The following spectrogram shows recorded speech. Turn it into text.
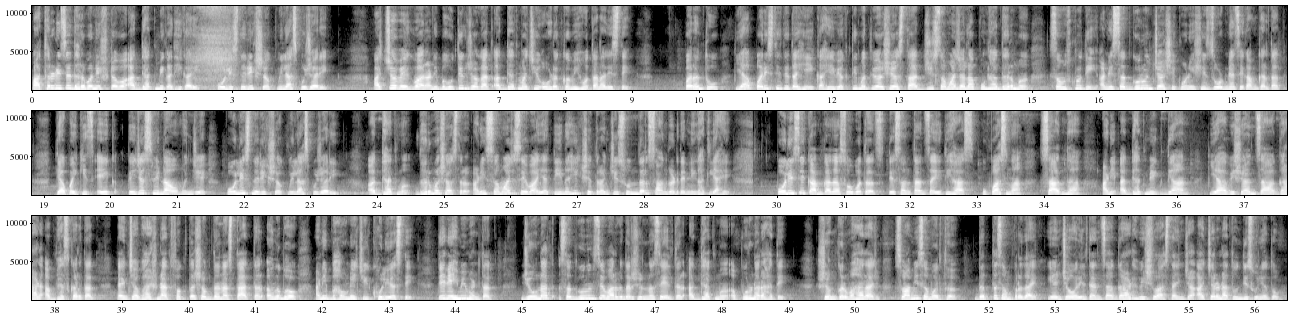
पाथर्डीचे धर्मनिष्ठ व आध्यात्मिक अधिकारी पोलीस निरीक्षक विलास पुजारी. आजच्या वेगवान आणि भौतिक जगात अध्यात्माची ओढ कमी होताना दिसते. परंतु या परिस्थितीतही काही व्यक्तिमत्वे अशी असतात जी समाजाला पुन्हा धर्म संस्कृती आणि सद्गुरूंच्या शिकवणीशी जोडण्याचे काम करतात. त्यापैकीच एक तेजस्वी नाव म्हणजे पोलीस निरीक्षक विलास पुजारी. अध्यात्म धर्मशास्त्र आणि समाजसेवा या तीनही क्षेत्रांची सुंदर सांगड त्यांनी घातली आहे. पोलिसी कामकाजासोबतच ते संतांचा इतिहास उपासना साधना आणि आध्यात्मिक ज्ञान या विषयांचा गाढ अभ्यास करतात. त्यांच्या भाषणात फक्त शब्द नसतात तर अनुभव आणि भावनेची खोली असते. ते नेहमी म्हणतात जीवनात सद्गुरूंचे मार्गदर्शन नसेल तर अध्यात्म अपूर्ण राहते. शंकर महाराज स्वामी समर्थ दत्त संप्रदाय यांच्यावरील त्यांचा गाढ विश्वास त्यांच्या आचरणातून दिसून येतो.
